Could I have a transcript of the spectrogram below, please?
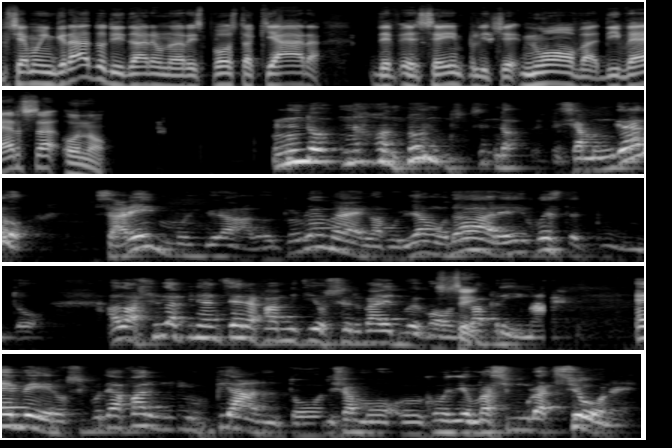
siamo in grado di dare una risposta chiara, de- semplice, nuova, diversa o no? No, no, non, no, siamo in grado, saremmo in grado. Il problema è la vogliamo dare? Questo è il punto. Allora, sulla finanziaria fammi osservare due cose. Sì. La prima, è vero, si poteva fare un impianto, diciamo, eh, come dire, una simulazione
